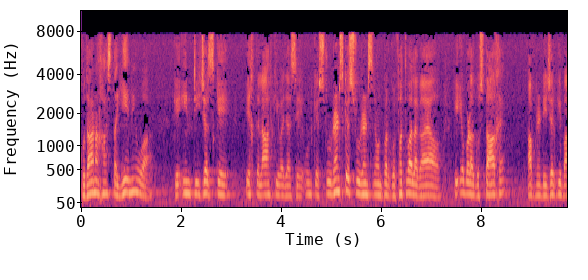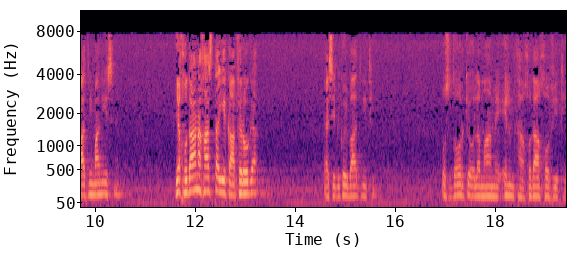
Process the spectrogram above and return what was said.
خدا نخواستہ یہ نہیں ہوا کہ ان ٹیچرز کے اختلاف کی وجہ سے ان کے اسٹوڈنٹس کے اسٹوڈنٹس نے ان پر کوئی فتوا لگایا ہو کہ یہ بڑا گستاخ ہے۔ اپنے ٹیچر کی بات نہیں مانی اس نے۔ یا خدا نخواستہ یہ کافر ہو گیا۔ ایسی بھی کوئی بات نہیں تھی۔ اس دور کے علماء میں علم تھا، خدا خوفی تھی۔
